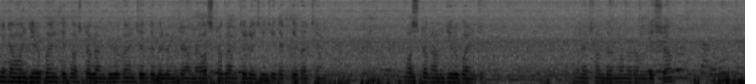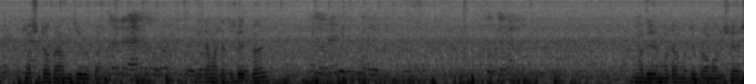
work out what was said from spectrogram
মিটামন জিরো পয়েন্ট থেকে অষ্টগ্রাম, জিরো পয়েন্ট চোদ্দ কিলোমিটার আমরা অষ্টগ্রাম চলে এসেছি, দেখতেই পাচ্ছেন। অষ্টগ্রাম জিরো পয়েন্টে। অনেক সুন্দর মনোরম দৃশ্য। Austagram zero point. এটা আমার সাথে শহীদ পয়েন্ট আমাদের মোটামুটি ভ্রমণ শেষ।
